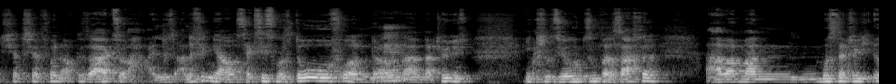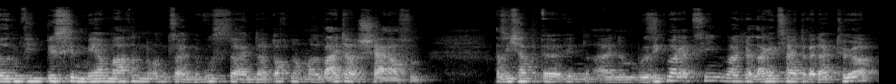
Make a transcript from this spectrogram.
ich hatte es ja vorhin auch gesagt, so ach, alles, alle finden ja auch Sexismus doof und ähm, äh, natürlich Inklusion super Sache, aber man muss natürlich irgendwie ein bisschen mehr machen und sein Bewusstsein da doch nochmal weiter schärfen. Also ich habe äh, in einem Musikmagazin, war ich ja lange Zeit Redakteur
